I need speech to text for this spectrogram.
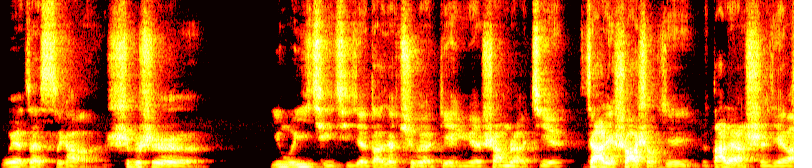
我也在思考，是不是因为疫情期间大家去不了电影院，上不了街，家里刷手机有大量时间吧。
